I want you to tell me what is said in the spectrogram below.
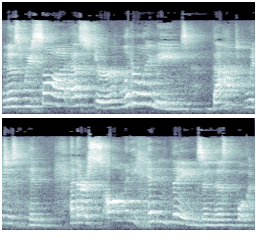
And as we saw, Esther literally means that which is hidden. And there are so many hidden things in this book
